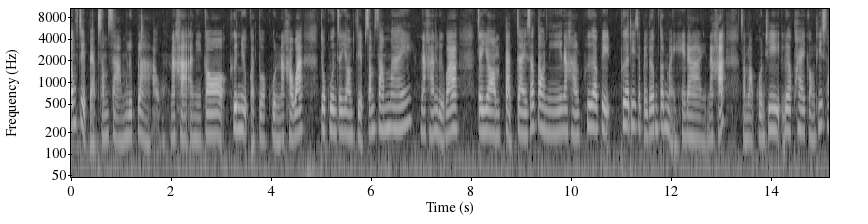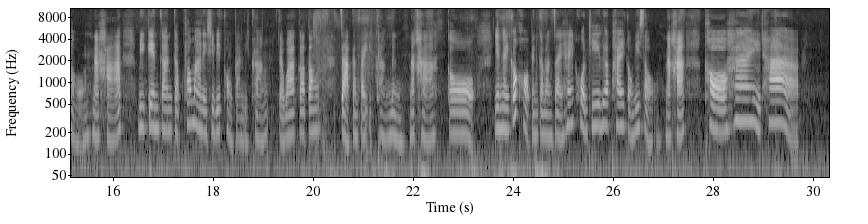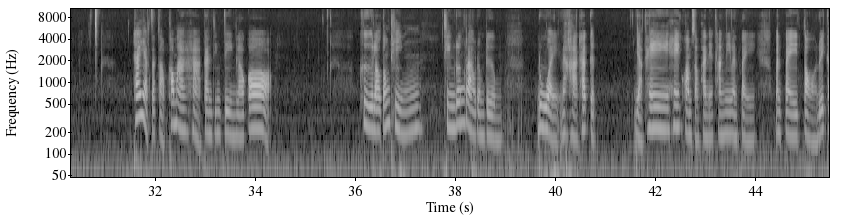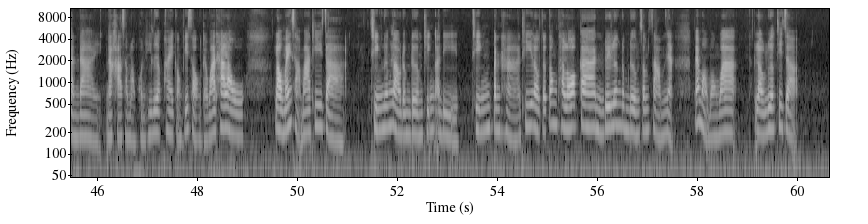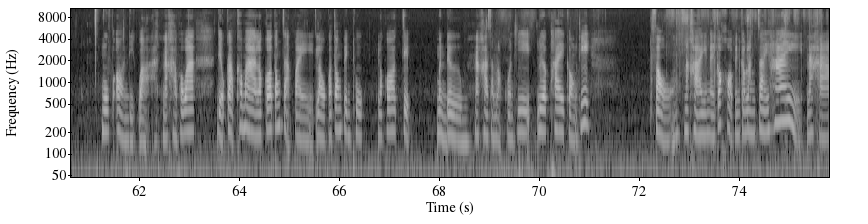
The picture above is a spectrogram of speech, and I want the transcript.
ต้องเจ็บแบบซ้ำๆหรือเปล่านะคะ อันนี้ก็ขึ้นอยู่กับตัวคุณนะคะว่าตัวคุณจะยอมเจ็บซ้ำๆไหมนะคะ หรือว่า จะยอมตัดใจสักตอนนี้นะคะ เพื่อเพื่อที่จะไปเริ่มต้นใหม่ให้ได้นะคะสำหรับคนที่เลือกไพ่กองที่2นะคะ มีเกณฑ์การกลับเข้ามาในชีวิตของกันอีกครั้ง แต่ว่าก็ต้องจากกันไปอีกครั้งหนึ่งนะคะ ก็ยังไงก็ขอเป็นกำลังใจให้คนที่เลือกไพ่กองที่2นะคะ ขอให้ถ้า ถ้าอยากจะกลับเข้ามาหากันจริง ๆ แล้วก็ คือเราต้องทิ้ง ทิ้งเรื่องราวเดิมๆด้วยนะคะ ถ้าเกิดอยากให้ให้ความสัมพันธ์ในครั้งนี้มันไปมันไปต่อด้วยกันได้นะคะสำหรับคนที่เลือกไพ่กองที่ 2 แต่ว่าถ้าเราเราไม่สามารถที่จะทิ้งเรื่องราวเดิมๆทิ้งอดีต ทิ้งปัญหาที่เราจะต้องทะเลาะกันด้วยเรื่องเดิมๆซ้ำๆเนี่ยแม่หมอมองว่าเราเลือกที่จะ move on ดีกว่านะคะ เพราะว่าเดี๋ยวกลับเข้ามาแล้วก็ต้องจากไปเราก็ต้องเป็นทุกข์แล้วก็เจ็บ เหมือนเดิมนะคะสำหรับคนที่เลือกไพ่กล่องที่2นะคะยังไงก็ขอเป็นกำลังใจให้นะคะ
